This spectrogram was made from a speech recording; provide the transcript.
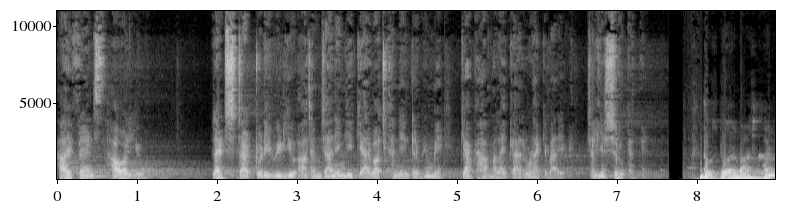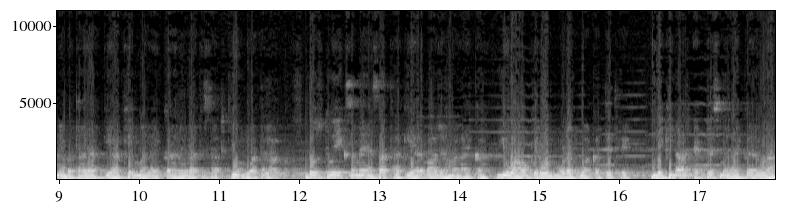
Hi friends how are you let's start today video आज हम जानेंगे कि अरबाज खान ने इंटरव्यू में क्या कहा मलाइका अरोड़ा के बारे में। चलिए शुरू करते हैं। दोस्तों अरबाज खान ने बताया कि आखिर मलाइका अरोड़ा के साथ क्यों हुआ तलाक? दोस्तों, एक समय ऐसा था कि अरबाज और मलाइका युवाओं के रोल मॉडल हुआ करते थे, लेकिन आज एक्ट्रेस मलाइका अरोड़ा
